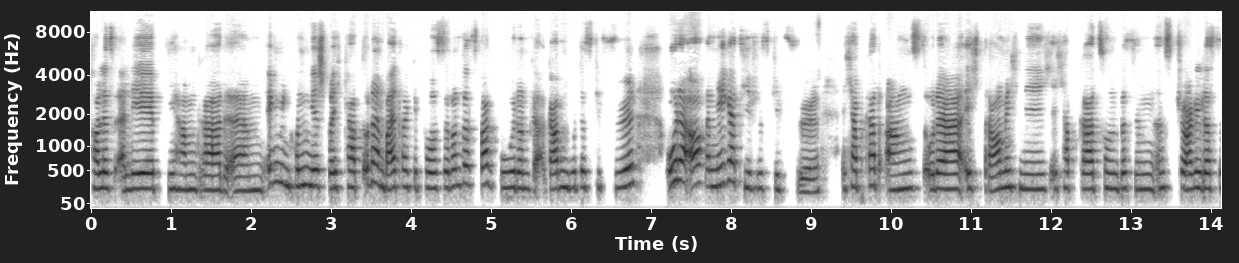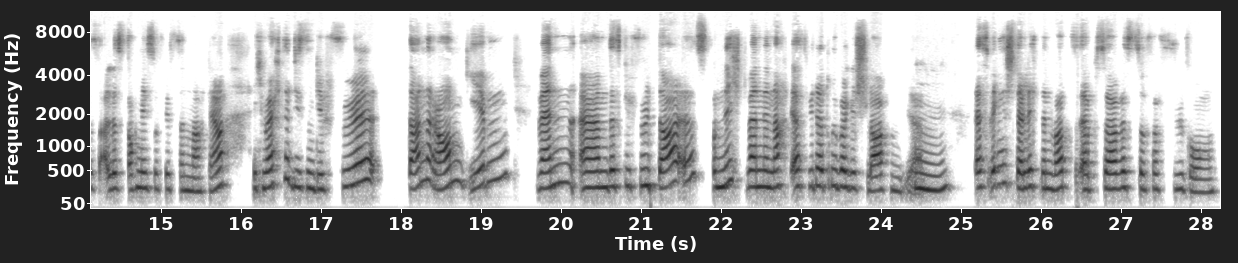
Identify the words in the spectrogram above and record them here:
Tolles erlebt, die haben gerade ähm, irgendwie ein Kundengespräch gehabt oder einen Beitrag gepostet und das war gut und gab ein gutes Gefühl oder auch ein negatives Gefühl. Ich habe gerade Angst oder ich traue mich nicht, ich habe gerade so ein bisschen ein Struggle, dass das alles doch nicht so viel Sinn macht. Ja, ich möchte diesem Gefühl dann Raum geben, wenn ähm, das Gefühl da ist und nicht, wenn eine Nacht erst wieder drüber geschlafen wird. Mhm. Deswegen stelle ich den WhatsApp-Service zur Verfügung.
